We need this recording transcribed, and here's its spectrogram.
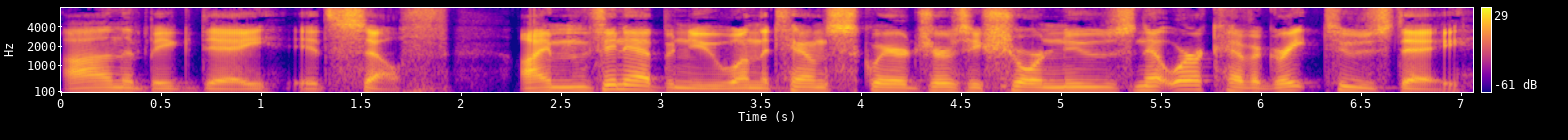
on the big day itself. I'm Vin Ebenau on the Townsquare Jersey Shore News Network. Have a great Tuesday.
